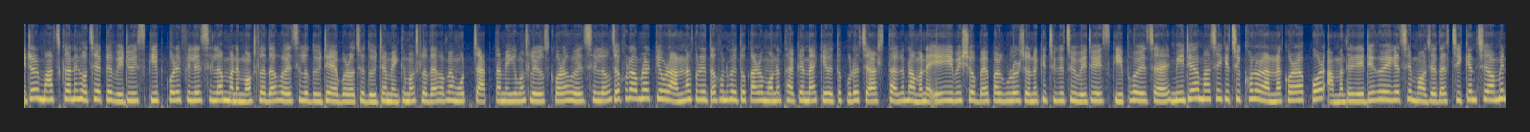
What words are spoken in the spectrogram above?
এটার মাঝখানে হচ্ছে একটা ভিডিও স্কিপ করে ফেলেছিলাম মানে মশলা দেওয়া হয়েছিল দুইটা, এবার হচ্ছে দুইটা ম্যাগি মশলা দেওয়া হবে। মোট চারটা ম্যাগি মশলা ইউজ করা হয়েছিল। যখন আমরা কেউ রান্না করি, তখন হয়তো কারও মনে থাকে না, কেউ হয়তো পুরো চার্জ থাকে না মানে এই বিষয় ব্যাপারগুলোর জন্য কিছু কিছু ভিডিও স্কিপ হয়ে যায়। মিডিয়াম মাছে কিছুক্ষণ রান্না করার পর আমাদের রেডি হয়ে গেছে মজাদার চিকেন চাউমিন।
